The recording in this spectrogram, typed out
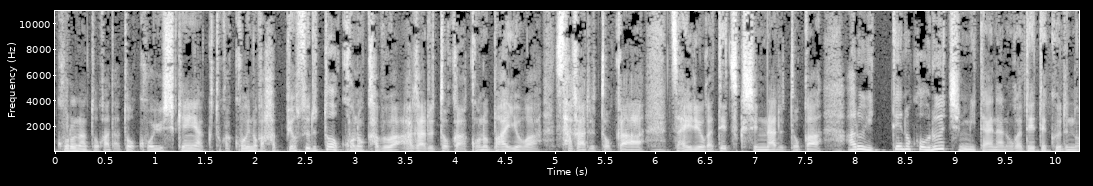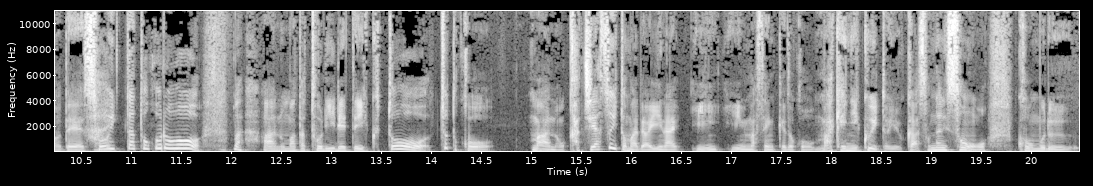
コロナとかだとこういう試験薬とかこういうのが発表すると、この株は上がるとか、このバイオは下がるとか、材料が出尽くしになるとか、ある一定のこうルーチンみたいなのが出てくるので、そういったところを、まあ、あの、また取り入れていくと、ちょっとこう、まあ、あの、勝ちやすいとまでは言いない、言いませんけど、こう、負けにくいというか、そんなに損を被る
